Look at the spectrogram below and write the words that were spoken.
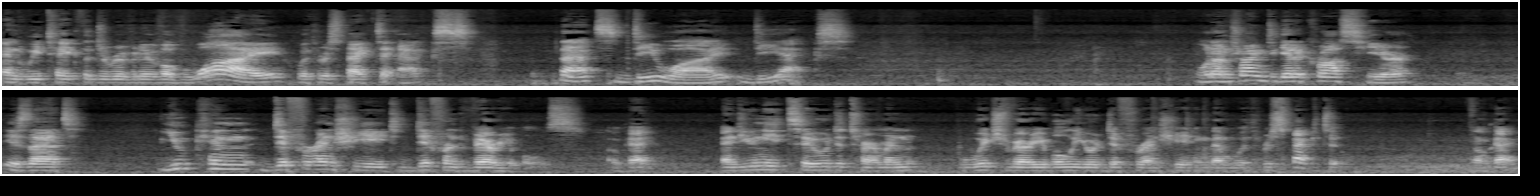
and we take the derivative of y with respect to x, that's dy dx. What I'm trying to get across here is that you can differentiate different variables, okay? And you need to determine which variable you're differentiating them with respect to, okay?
